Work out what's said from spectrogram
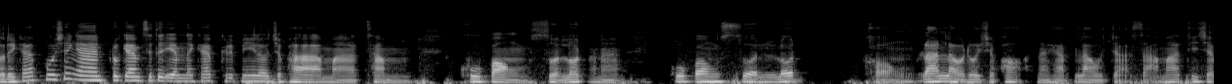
สวัสดีครับ ผู้ใช้งานโปรแกรม C2M นะครับ คลิปนี้เราจะพามาทำคูปองส่วนลดนะฮะคูปองส่วนลดของร้านเราโดยเฉพาะนะครับ เราจะสามารถที่จะ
